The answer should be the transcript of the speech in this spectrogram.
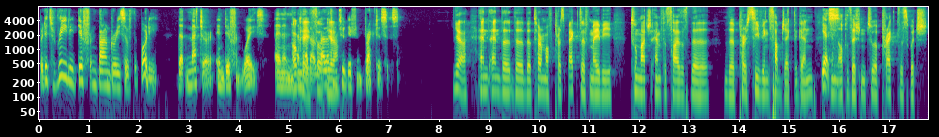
but it's really different boundaries of the body that matter in different ways and, and, okay, and that are so, relevant yeah. to different practices. Yeah, and and the the the term of perspective maybe too much emphasizes the the perceiving subject again yes. in opposition to a practice which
